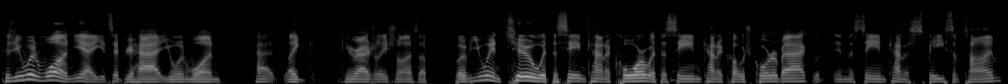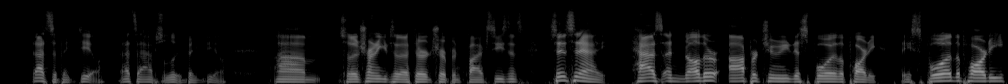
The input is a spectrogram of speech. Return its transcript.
Because you win one, yeah, you tip your hat. You win one, hat, like congratulations, on that stuff. But if you win two with the same kind of core, with the same kind of coach quarterback, with in the same kind of space of time, that's a big deal. That's absolutely a big deal. Um, so they're trying to get to their third trip in five seasons. Cincinnati has another opportunity to spoil the party. They spoiled the party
